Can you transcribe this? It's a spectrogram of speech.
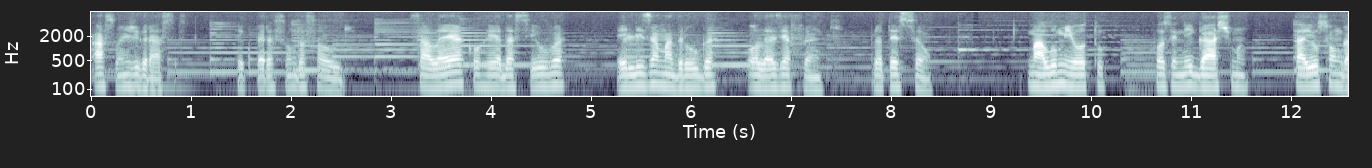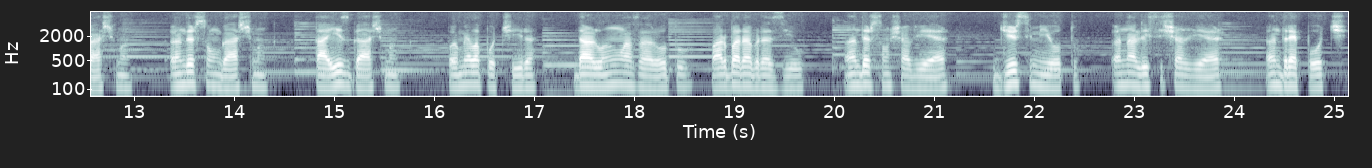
Ações de graças. Recuperação da saúde. Saleia Correia da Silva, Elisa Madruga, Olésia Frank. Proteção. Malu Mioto, Roseni Gastman, Thailson Gastman, Anderson Gastman, Thaís Gastman, Pamela Potira, Darlan Lazarotto, Bárbara Brasil, Anderson Xavier, Dirce Mioto, Analice Xavier, André Pote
